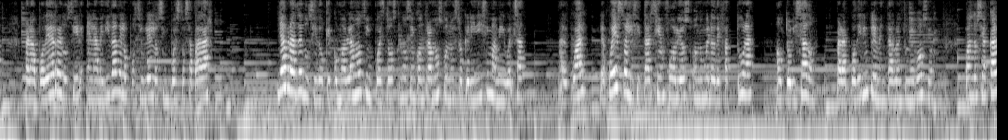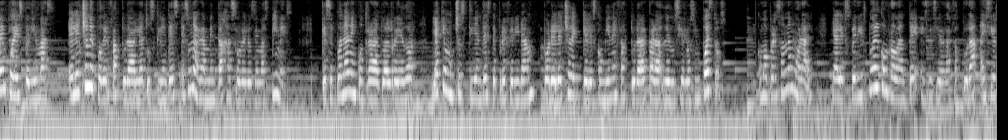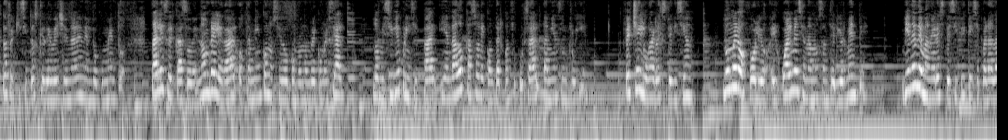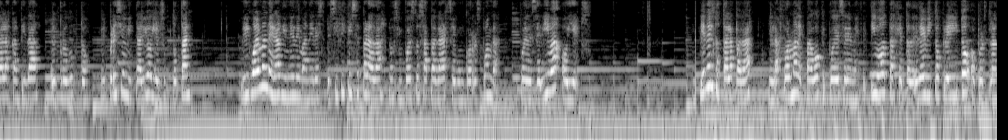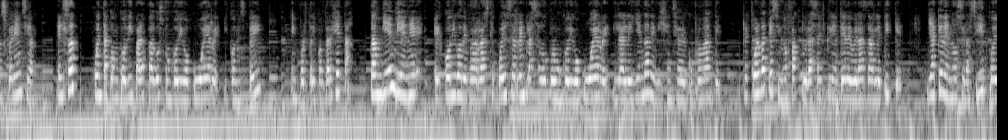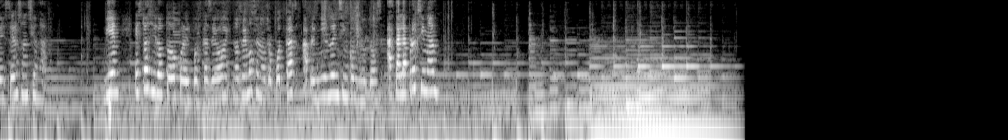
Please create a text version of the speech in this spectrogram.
para poder reducir en la medida de lo posible los impuestos a pagar. Ya habrás deducido que como hablamos de impuestos nos encontramos con nuestro queridísimo amigo el SAT, al cual le puedes solicitar 100 folios o número de factura autorizado para poder implementarlo en tu negocio. Cuando se acaben puedes pedir más. El hecho de poder facturarle a tus clientes es una gran ventaja sobre los demás pymes que se puedan encontrar a tu alrededor, ya que muchos clientes te preferirán por el hecho de que les conviene facturar para deducir los impuestos. Como persona moral, y al expedir tú el comprobante, es decir, la factura, hay ciertos requisitos que debes llenar en el documento. Tal es el caso de nombre legal o también conocido como nombre comercial, domicilio principal y en dado caso de contar con sucursal también se incluye. Fecha y lugar de expedición. Número o folio, el cual mencionamos anteriormente. Viene de manera específica y separada la cantidad, el producto, el precio unitario y el subtotal. De igual manera viene de manera específica y separada los impuestos a pagar según corresponda, puede ser IVA o IEPS. Viene el total a pagar y la forma de pago que puede ser en efectivo, tarjeta de débito, crédito o por transferencia. El SAT cuenta con CODI para pagos con código QR y con SPAY en portal con tarjeta. También viene el código de barras que puede ser reemplazado por un código QR y la leyenda de vigencia del comprobante. Recuerda que si no facturas al cliente deberás darle ticket, ya que de no ser así puede ser sancionado. Bien, esto ha sido todo por el podcast de hoy. Nos vemos en otro podcast aprendiendo en 5 minutos. Hasta la próxima.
